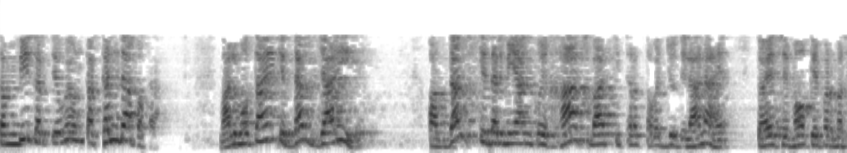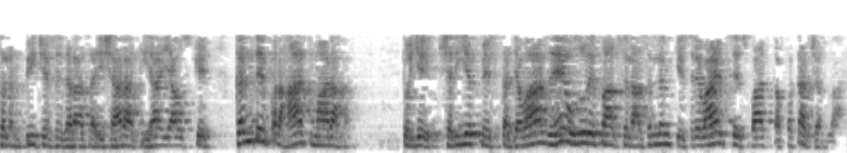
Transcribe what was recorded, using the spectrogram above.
तंबी करते हुए उनका कंधा पकड़ा। मालूम होता है कि दर्द जारी है और दर्द के दरमियान कोई खास बात की तरफ़ तवज्जो दिलाना है तो ऐसे मौके पर मसलन पीछे से जरा सा इशारा किया या उसके कंधे पर हाथ मारा। तो ये शरीयत में इसका जवाब है, हजूर पाक वसल्लम की इस रिवायत से इस बात का पता चल रहा है।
